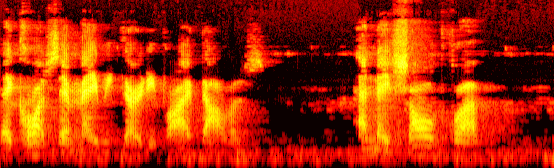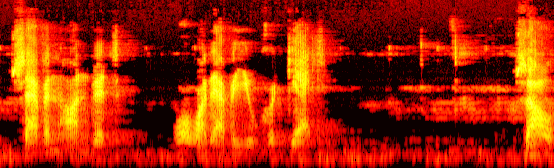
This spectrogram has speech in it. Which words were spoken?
they cost him maybe $35 and they sold for 700 or whatever you could get. So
